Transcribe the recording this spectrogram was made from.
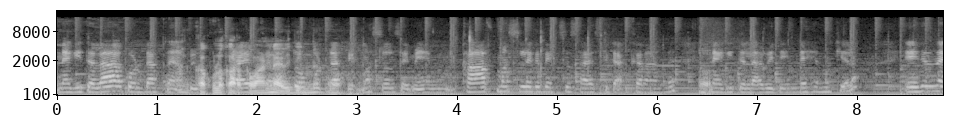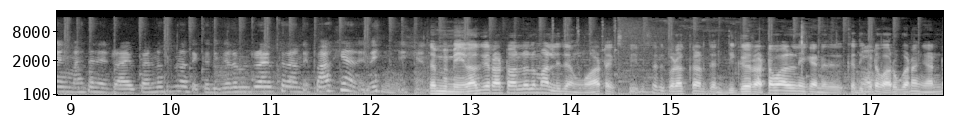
නැගිටලා පොඩ්ඩක් කකුල කරකවන්න ඇවිදින්න. මසල් කාප් මස්ලකට එක්සසයිස්ටිකක් කරන්න නැගිටලා විදින්න. හෙම කරම කියලා. ඒක දැන් මතන ඩ්‍රයි් කරන්න පුන එක දිගරම ඩ්‍රයි් කරන්න එපා කියනන මේ වගේ රටවල්ල මල්ලි දැන් වාට එක්ස්පිරිස ගොඩක් කරද දිග රටවල්න කැන දිකට වරු ගන ගන්න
